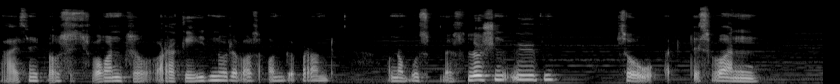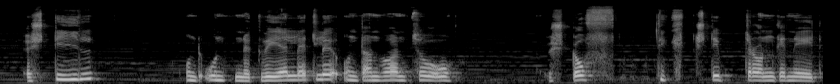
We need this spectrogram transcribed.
weiß nicht was es waren, so Raketen oder was angebrannt. Und dann musste man das Löschen üben. So, das war ein Stiel und unten eine Querlettle und dann waren so Stoff dick gestippt dran genäht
